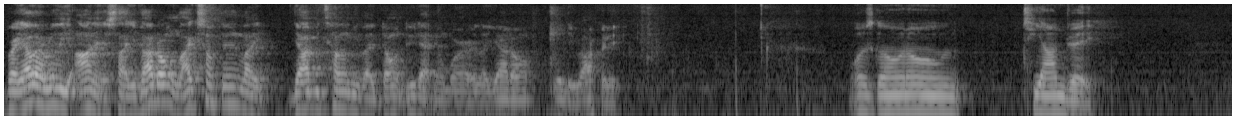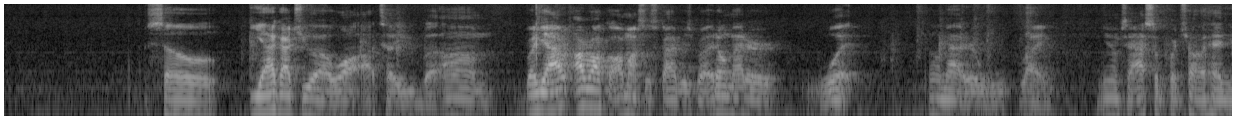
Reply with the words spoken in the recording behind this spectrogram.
bro, y'all are really honest. Like, if y'all don't like something, like, y'all be telling me, like, don't do that no more. Like, y'all don't really rock with it. What's going on, Tiandre? So, yeah, I got you a uh, wall, I'll tell you. But, um, but yeah, I, I rock with all my subscribers, bro. It don't matter what no matter like you know what I'm saying. I support y'all heavy.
